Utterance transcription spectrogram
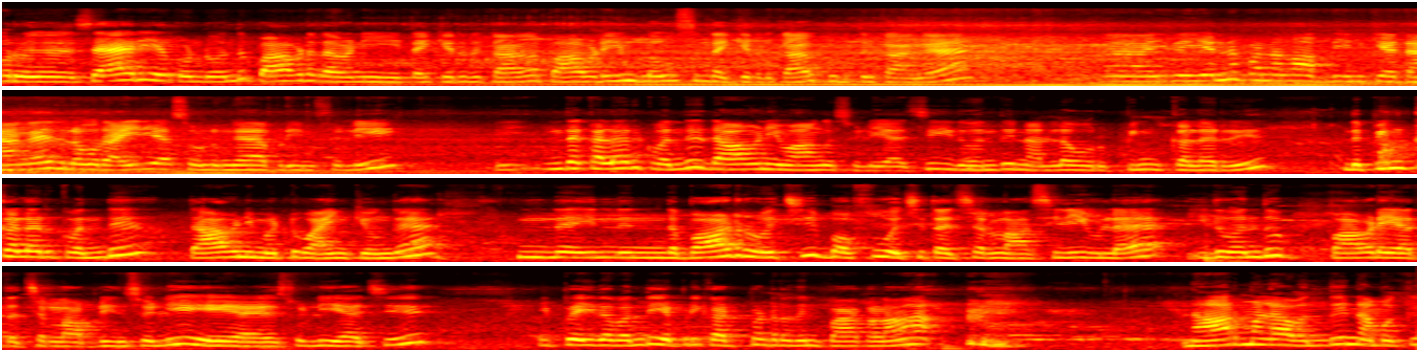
ஒரு சேரீயை கொண்டு வந்து பாவாடை தாவணி தைக்கிறதுக்காக பாவாடையும் ப்ளவுஸும் தைக்கிறதுக்காக கொடுத்துருக்காங்க. இதை என்ன பண்ணலாம் அப்படின்னு கேட்டாங்க. இதில் ஒரு ஐடியா சொல்லுங்கள் அப்படின்னு சொல்லி இந்த கலருக்கு வந்து தாவணி வாங்க சொல்லியாச்சு. இது வந்து நல்ல ஒரு பிங்க் கலரு. இந்த பிங்க் கலருக்கு வந்து தாவணி மட்டும் வாங்கிக்கோங்க. இந்த இந்த இந்த பார்டர் வச்சு பஃப்பு வச்சு தைச்சிடலாம் ஸ்லீவில் இது வந்து பாவாடையாக தைச்சிடலாம் அப்படின்னு சொல்லி சொல்லியாச்சு. இப்போ இதை வந்து எப்படி கட் பண்ணுறதுன்னு பார்க்கலாம். நார்மலாக வந்து நமக்கு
